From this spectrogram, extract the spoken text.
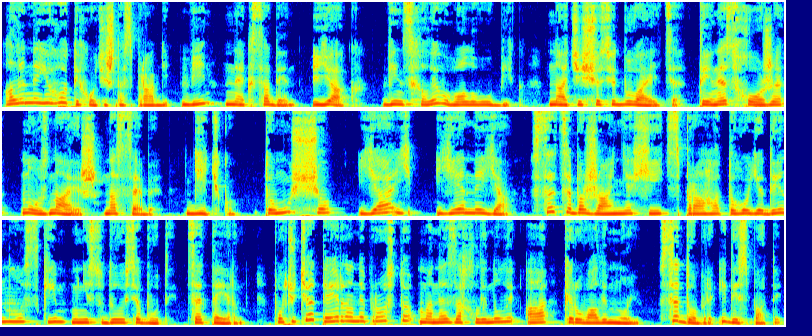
Але не його ти хочеш насправді, він не ксаден. Як? Він схилив голову в бік наче щось відбувається. Ти не схоже, ну, знаєш, на себе, дідько, тому що я є не я. Все це бажання, хіть, спрага того єдиного, з ким мені судилося бути це Тейрн. Почуття Тейрна не просто мене захлинули, а керували мною. Все добре, іди спати.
